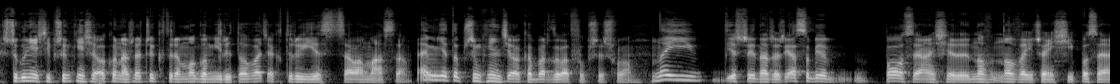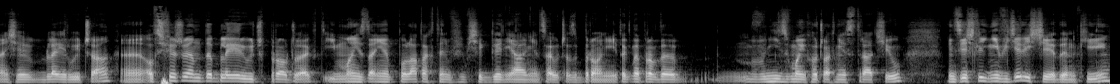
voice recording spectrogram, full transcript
Szczególnie jeśli przymknie się oko na rzeczy, które mogą irytować, a których jest cała masa. A mnie to przymknięcie oka bardzo łatwo przyszło. No i jeszcze jedna rzecz. Ja sobie po seansie now nowej części, po seansie Blair Witcha, e, odświeżyłem The Blair Witch Project i moim zdaniem po latach ten film się genialnie cały czas broni. I tak naprawdę nic w moich oczach nie stracił. Więc jeśli nie widzieliście jedynki,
